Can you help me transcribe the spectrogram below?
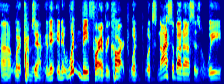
uh, when it comes in, and it, and it wouldn't be for every card. What what's nice about us is we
